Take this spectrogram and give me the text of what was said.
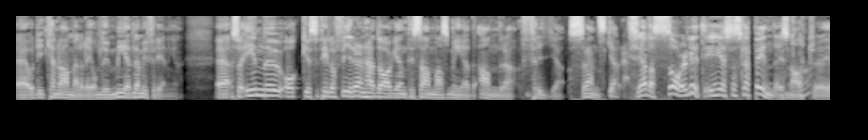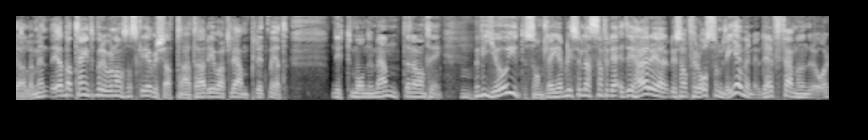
Eh, och dit kan du anmäla dig om du är medlem i föreningen. Så in nu och se till att fira den här dagen tillsammans med andra fria svenskar. Så jävla sorgligt. Jag ska släppa in dig snart. Ja. Men jag bara tänkte på det, var någon som skrev i chatten att det hade ju varit lämpligt med ett nytt monument eller någonting. Mm. Men vi gör ju inte sånt längre. Jag blir så ledsen för det. Det här är liksom för oss som lever nu. Det här är 500 år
